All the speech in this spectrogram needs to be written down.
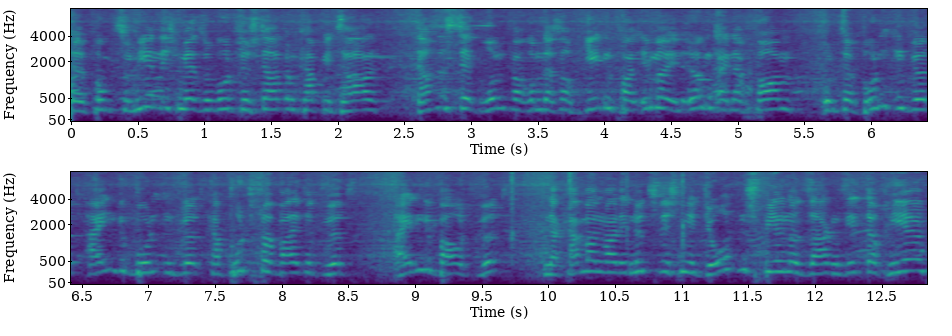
äh, funktionieren nicht mehr so gut für Staat und Kapital. Das ist der Grund, warum das auf jeden Fall immer in irgendeiner Form unterbunden wird, eingebunden wird, kaputt verwaltet wird, eingebaut wird. Und da kann man mal den nützlichen Idioten spielen und sagen, seht doch hier,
